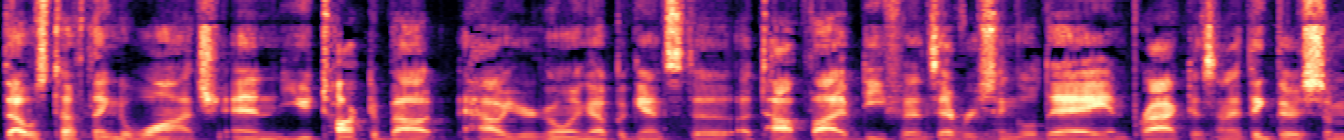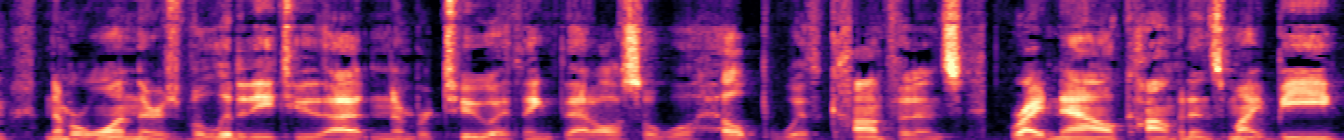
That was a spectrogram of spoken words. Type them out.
That was a tough thing to watch. And you talked about how you're going up against a, a top five defense every yeah. single day in practice. And I think there's some, number one, there's validity to that. And number two, I think that also will help with confidence. Right now, confidence might be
